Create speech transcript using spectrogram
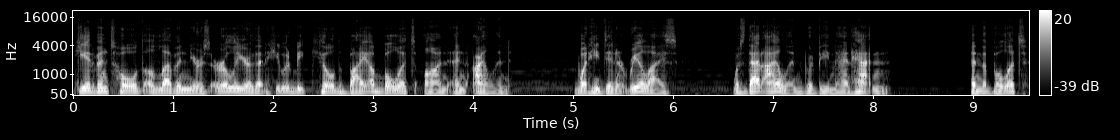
He had been told 11 years earlier that he would be killed by a bullet on an island. What he didn't realize was that island would be Manhattan, and the bullet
